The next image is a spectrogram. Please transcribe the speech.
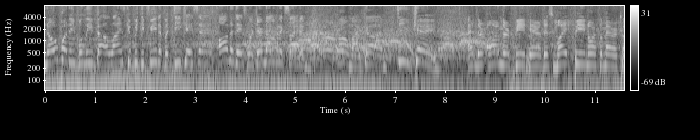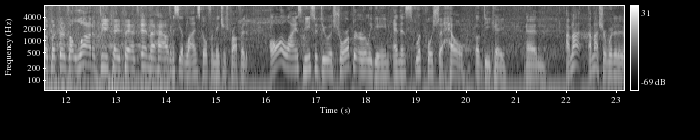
Nobody believed that Alliance could be defeated, but DK said all the day's work. They're not even excited. Oh my God, DK. and they're on their feet here. This might be North America, but there's a lot of DK fans in the house. We're going to see Alliance go for Nature's Prophet. All Alliance needs to do is shore up their early game and then split push the hell of DK. And I'm not I'm not sure whether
